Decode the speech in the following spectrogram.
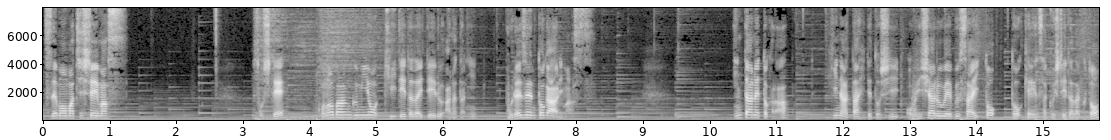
いつでもお待ちしています。そしてこの番組を聞いていただいているあなたにプレゼントがあります。インターネットから日向秀俊オフィシャルウェブサイトと検索していただくと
